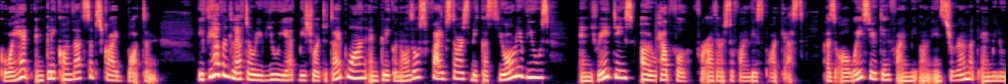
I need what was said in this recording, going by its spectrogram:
go ahead and click on that subscribe button. If you haven't left a review yet, be sure to type 1 and click on all those 5 stars because your reviews and ratings are helpful for others to find this podcast. As always, you can find me on Instagram at Emilu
